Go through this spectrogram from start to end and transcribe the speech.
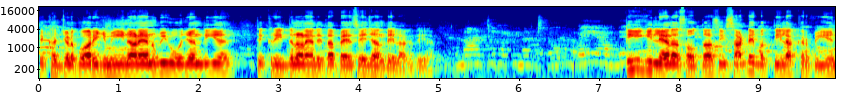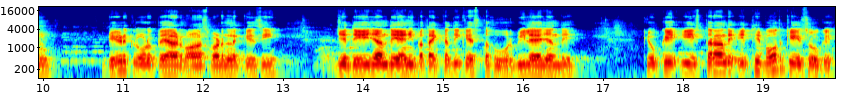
ਤੇ ਖੱਜਲ ਖੁਆਰੀ ਜ਼ਮੀਨ ਵਾਲਿਆਂ ਨੂੰ ਵੀ ਹੋ ਜਾਂਦੀ ਹੈ ਤੇ ਖਰੀਦਣ ਵਾਲਿਆਂ ਦੇ ਤਾਂ ਪੈਸੇ ਜਾਂਦੇ ਲੱਗਦੇ ਆ। 30 ਕਿੱਲਿਆਂ ਦਾ ਸੌਦਾ ਸੀ 32.5 ਲੱਖ ਰੁਪਏ ਨੂੰ। 1.5 ਕਰੋੜ ਰੁਪਇਆ ਐਡਵਾਂਸ ਵੜਨ ਲੱਗੇ ਸੀ। ਜੇ ਦੇ ਜਾਂਦੇ, ਐ ਨਹੀਂ ਪਤਾ ਇੱਕ ਅੱਧੀ ਕਿਸ਼ਤ ਹੋਰ ਵੀ ਲੈ ਜਾਂਦੇ। ਕਿਉਂਕਿ ਇਸ ਤਰ੍ਹਾਂ ਦੇ ਇੱਥੇ ਬਹੁਤ ਕੇਸ ਹੋ ਗਏ।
